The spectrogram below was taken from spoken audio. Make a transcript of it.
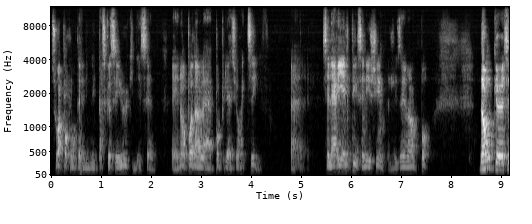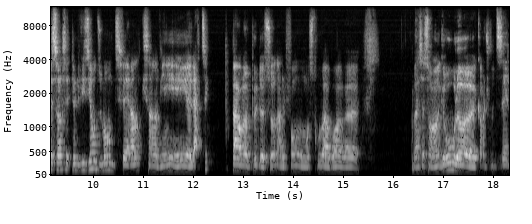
soient pas contaminées, parce que c'est eux qui décèdent, et non pas dans la population active. c'est la réalité, c'est les chiffres, je les invente pas. Donc, c'est ça, c'est une vision du monde différente qui s'en vient, et l'article parle un peu de ça. Dans le fond, on se trouve à avoir ben, ça. En gros, là, euh, comme je vous disais,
